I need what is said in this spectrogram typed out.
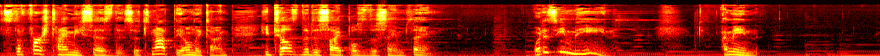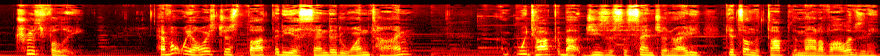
It's the first time he says this. It's not the only time. He tells the disciples the same thing. What does he mean? I mean, truthfully, haven't we always just thought that he ascended one time? We talk about Jesus' ascension, right? He gets on the top of the Mount of Olives and he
